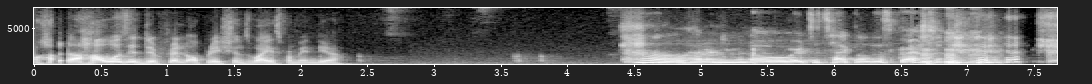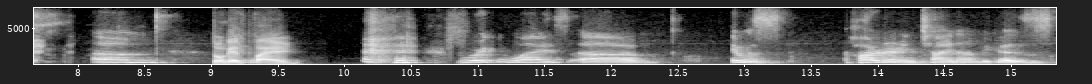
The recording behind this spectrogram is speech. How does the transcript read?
h- how was it different operations-wise from India? Oh, I don't even know where to tackle this question. um, Don't get fired. working wise, um, it was harder in China because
